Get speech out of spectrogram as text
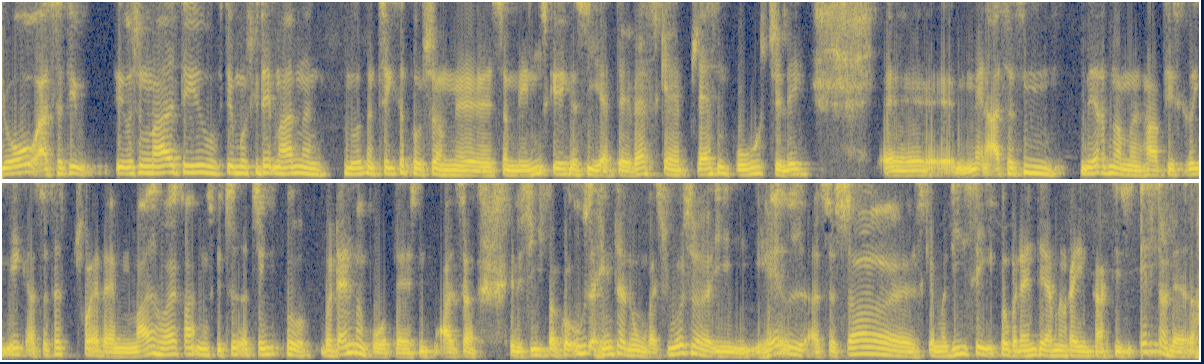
jo, altså det, det er jo sådan meget, det er jo det er måske det meget, man, måde, man tænker på som, øh, som menneske, ikke? At sige, at øh, hvad skal pladsen bruges til, ikke? Øh, men altså sådan, netop når man har fiskeri, ikke? Altså, der tror jeg, at der er meget højere grad, man skal til at tænke på, hvordan man bruger pladsen. Altså, det vil sige, at gå ud og hente nogle ressourcer i, i havet, altså, så øh, skal man lige se på, hvordan det er, man rent faktisk efterlader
